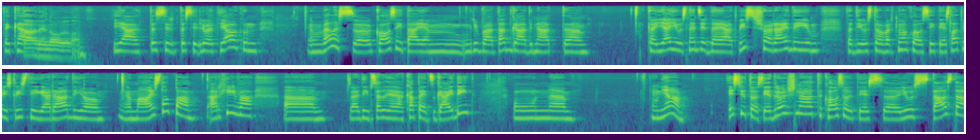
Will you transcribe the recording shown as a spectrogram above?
tā kā. tā arī novēlam. Jā, tas ir, tas ir ļoti jauki. Un Un vēl es uh, klausītājiem gribētu atgādināt, uh, ka, ja jūs nedzirdējāt visu šo raidījumu, tad jūs to varat noklausīties Latvijas Kristīgā radio mājaslapā, arhīvā, uh, raidījuma sadaļā Kāpēc gaidīt? Un, un jā, Es jūtos iedrošināta, klausoties uh, jūsu stāstā,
